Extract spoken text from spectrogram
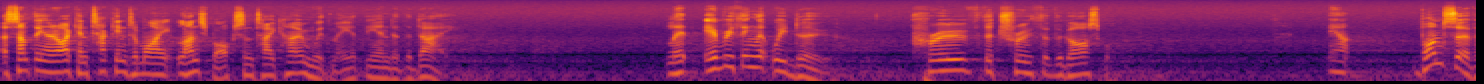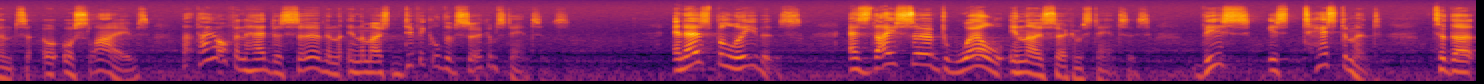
are something that I can tuck into my lunchbox and take home with me at the end of the day. Let everything that we do prove the truth of the gospel. Now, bondservants or, or slaves, they often had to serve in the, in the most difficult of circumstances. And as believers, as they served well in those circumstances, this is testament to the,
